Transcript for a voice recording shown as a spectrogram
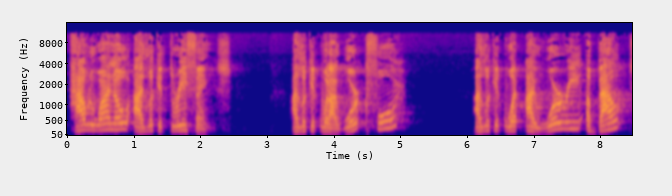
How do I know? I look at three things I look at what I work for, I look at what I worry about,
